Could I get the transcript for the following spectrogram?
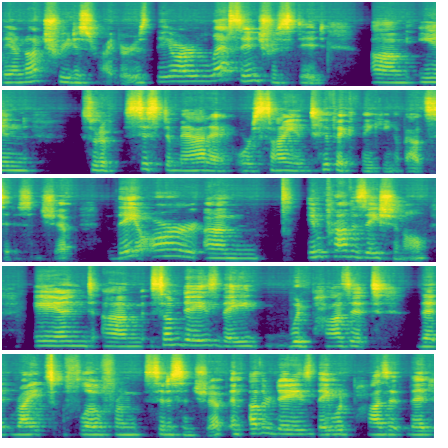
they are not treatise writers, they are less interested in sort of systematic or scientific thinking about citizenship. They are um, improvisational, and um, some days they would posit that rights flow from citizenship, and other days they would posit that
